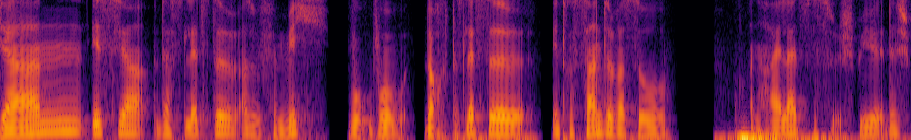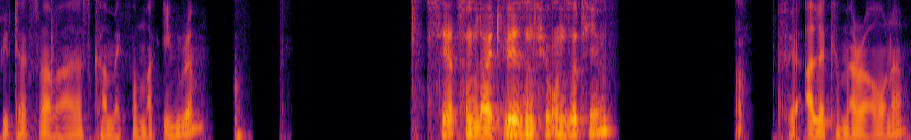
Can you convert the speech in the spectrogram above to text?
Dann ist ja das letzte, also für mich, wo, wo, doch, das letzte Interessante, was so an Highlights des, Spiel, des Spieltags war, war das Comeback von Mark Ingram. sehr zum Leidwesen Ja. für unser Team. Für alle Camara-Owner.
